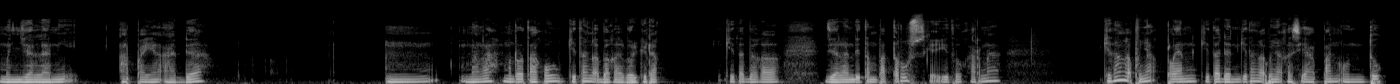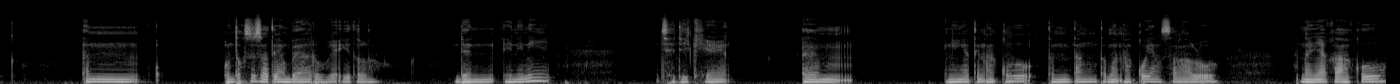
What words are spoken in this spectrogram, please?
menjalani apa yang ada hmm, malah menurut aku kita nggak bakal bergerak. Kita bakal jalan di tempat terus kayak gitu. Karena kita nggak punya plan kita dan kita nggak punya kesiapan untuk um, untuk sesuatu yang baru kayak gitu loh. Dan ini nih jadi kayak um, ngingetin aku tentang teman aku yang selalu nanya ke aku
